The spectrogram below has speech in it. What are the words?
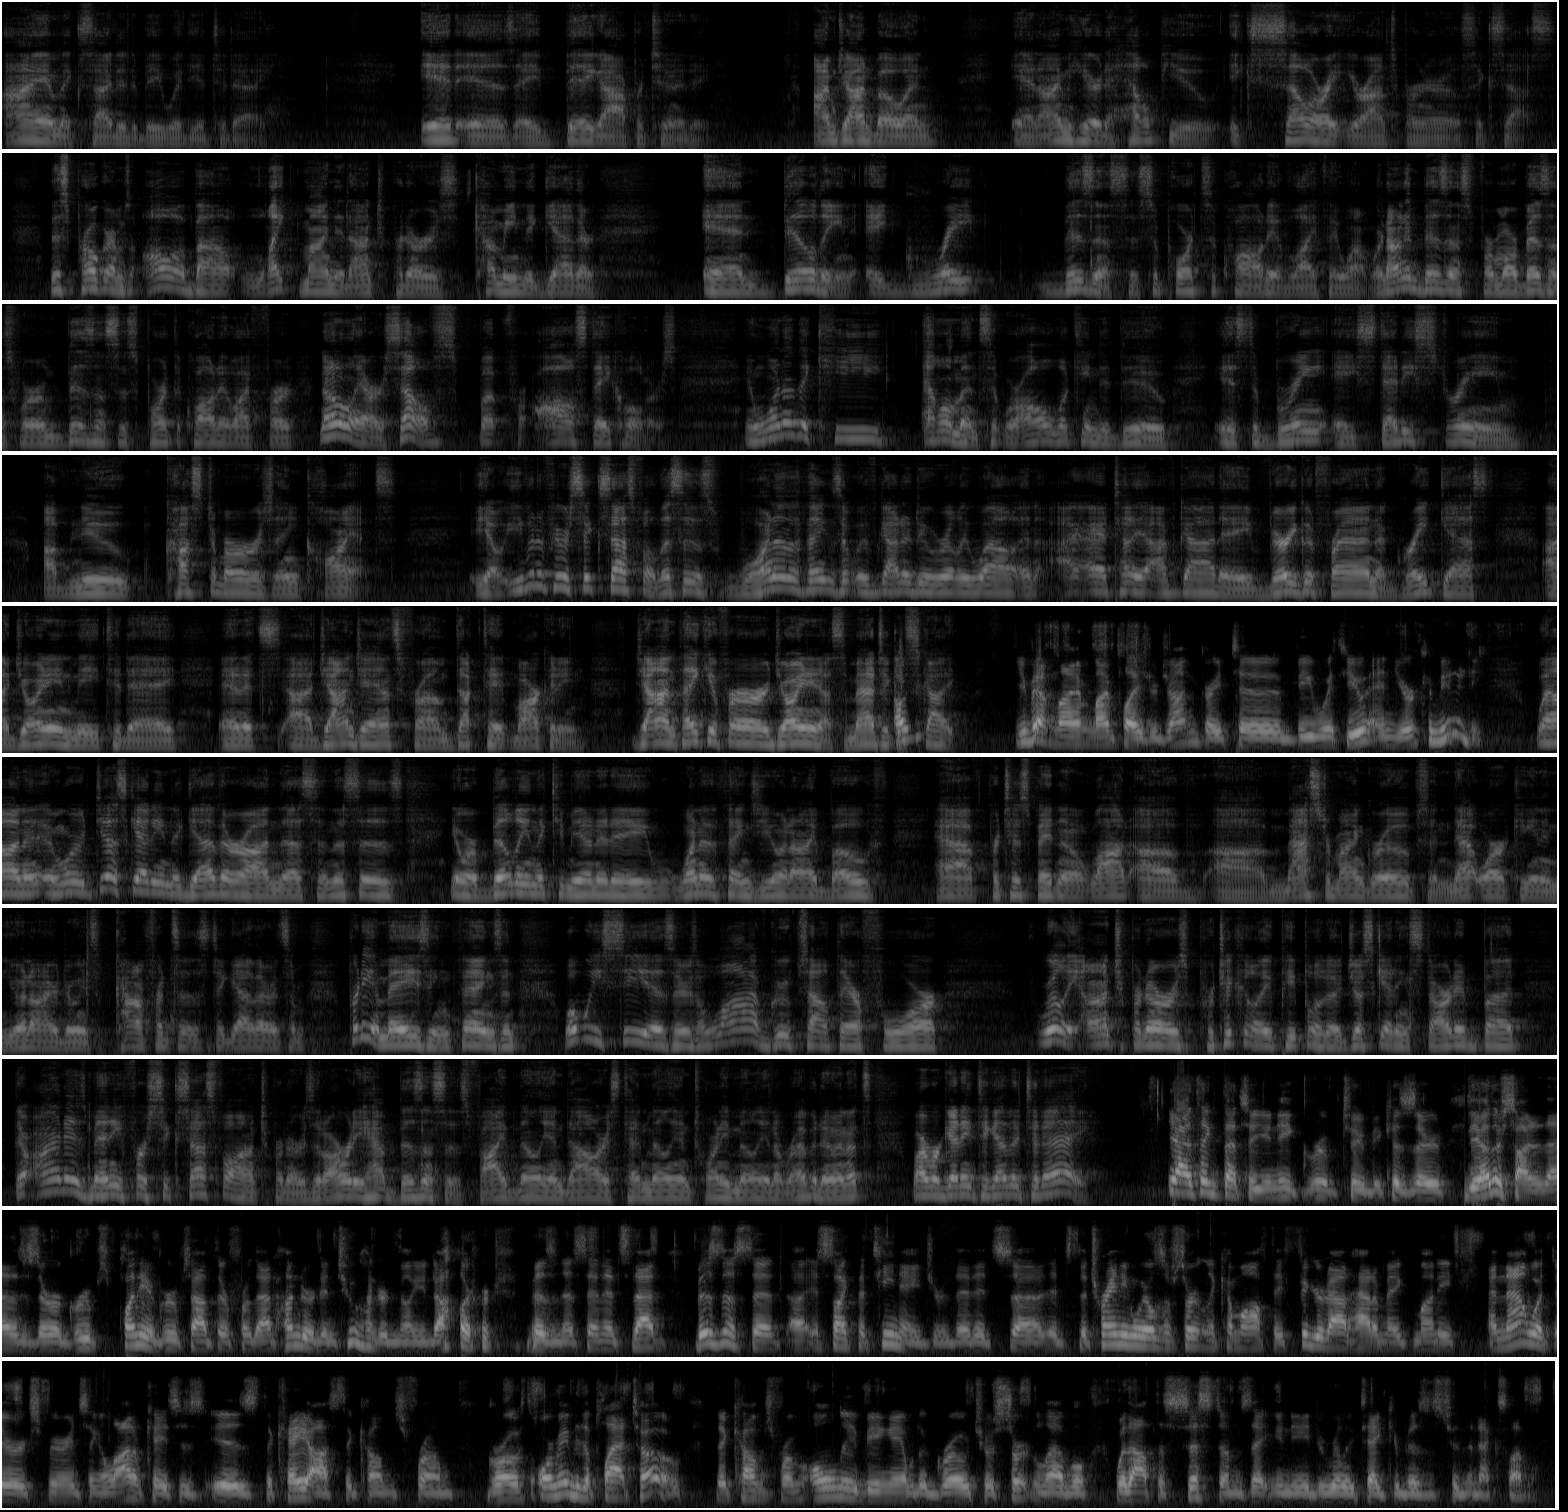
I am excited to be with you today. It is a big opportunity. I'm John Bowen, and I'm here to help you accelerate your entrepreneurial success. This program is all about like minded entrepreneurs coming together and building a great business that supports the quality of life they want. We're not in business for more business, we're in business to support the quality of life for not only ourselves, but for all stakeholders. And one of the key elements that we're all looking to do is to bring a steady stream of new customers and clients. You know, even if you're successful, this is one of the things that we've got to do really well. And I, I tell you, I've got a very good friend, a great guest uh, joining me today, and it's uh, John Jantsch from Duct Tape Marketing. John, thank you for joining us. The magic of oh, Skype. You bet. My, my pleasure, John. Great to be with you and your community. Well, and, and we're just getting together on this, and this is, you know, we're building the community. One of the things you and I both have participated in a lot of uh, mastermind groups and networking, and you and I are doing some conferences together and some pretty amazing things. And what we see is there's a lot of groups out there for really entrepreneurs, particularly people that are just getting started, but there aren't as many for successful entrepreneurs that already have businesses, $5 million, $10 million, $20 million of revenue. And that's why we're getting together today. Yeah, I think that's a unique group too, because there. The other side of that is there are groups, plenty of groups out there for that hundred and two hundred million dollar business, and it's that business that uh, it's like the teenager that it's uh, it's the training wheels have certainly come off. They figured out how to make money, and now what they're experiencing a lot of cases is the chaos that comes from growth, or maybe the plateau that comes from only being able to grow to a certain level without the systems that you need to really take your business to the next level.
